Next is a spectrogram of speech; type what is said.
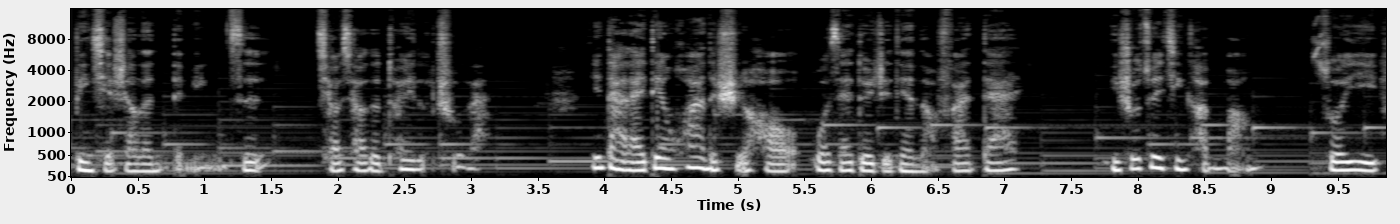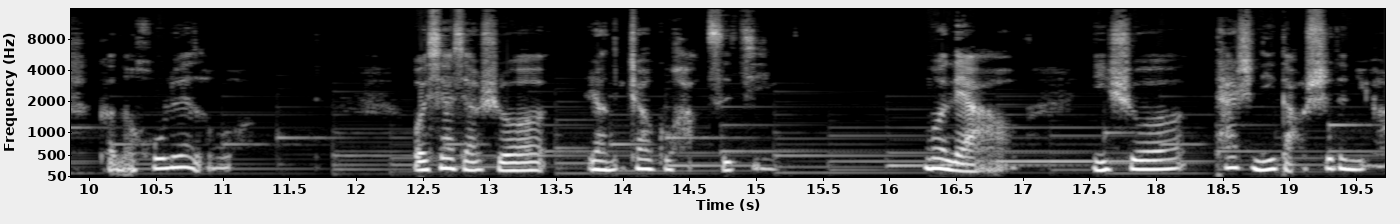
并写上了你的名字，悄悄地退了出来。你打来电话的时候，我在对着电脑发呆。你说最近很忙，所以可能忽略了我。我笑笑说：“让你照顾好自己。”末了。你说她是你导师的女儿，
